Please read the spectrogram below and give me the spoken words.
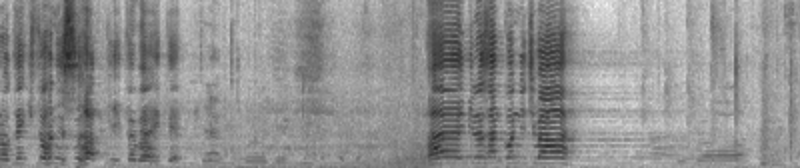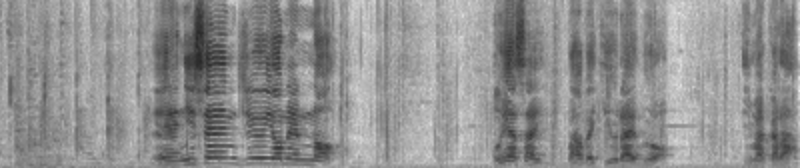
の適当に座っていただいて。はい皆さんこんにちは、えー、2014年のお野菜バーベキューライブを今から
